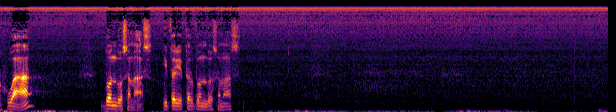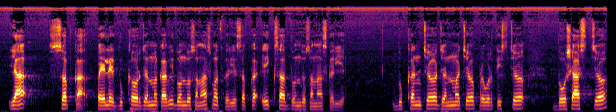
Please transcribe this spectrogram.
हुआ द्वंद्व समास, इतर इतर द्वंद्व समास। या सबका, पहले दुख और जन्म का भी द्वंद्व समास मत करिए, सबका एक साथ द्वंद्व समास करिए। दुखंच, जन्मच, प्रवृत्तिश्च, दोषाश्च,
